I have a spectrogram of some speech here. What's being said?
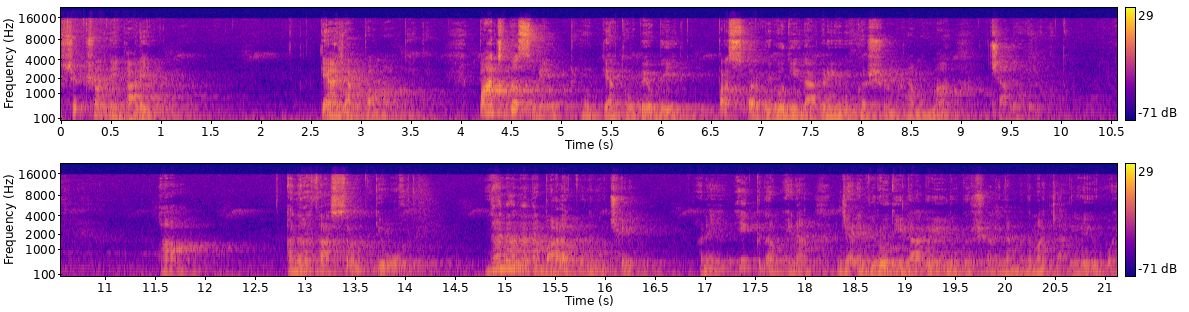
શિક્ષણની તાલીમ ત્યાં જ આપવામાં આવતી હતી. પાંચ દસ મિનિટ હું ત્યાં થોભ્યો બે પરસ્પર વિરોધી લાગણીઓનું ઘર્ષણ મારા મનમાં ચાલી રહ્યું આ અનાથ આશ્રમ કેવો હતો? નાના નાના બાળકોનું છે અને એકદમ એના જાણે વિરોધી લાગણીઓનું ઘર્ષણ એના મનમાં ચાલી રહ્યું હોય.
